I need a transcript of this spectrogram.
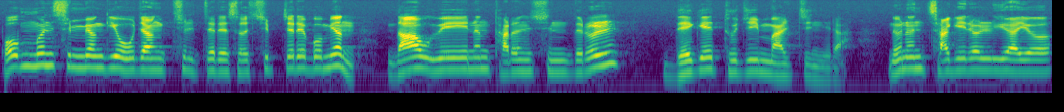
본문 신명기 5장 7절에서 10절에 보면 나 외에는 다른 신들을 내게 두지 말지니라 너는 자기를 위하여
